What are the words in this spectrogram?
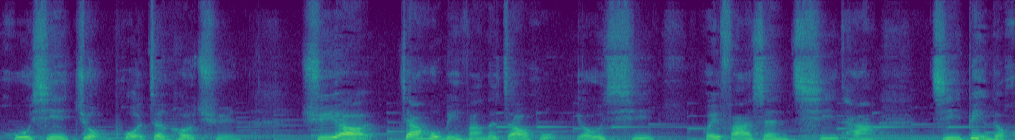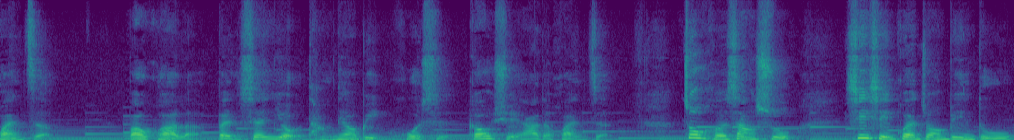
呼吸窘迫症候群，需要加护病房的照护，尤其。会发生其他疾病的患者，包括了本身有糖尿病或是高血压的患者。综合上述，新型冠状病毒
